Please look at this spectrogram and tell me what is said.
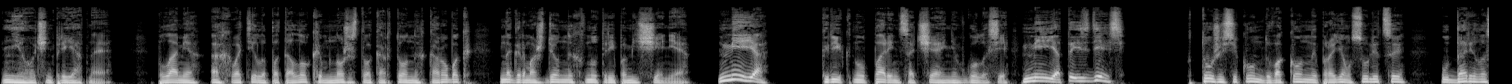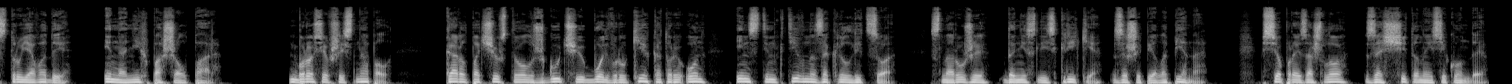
не очень приятная. Пламя охватило потолок и множество картонных коробок, нагроможденных внутри помещения. «Мия!» — крикнул парень с отчаянием в голосе. «Мия, ты здесь!» В ту же секунду в оконный проем с улицы ударила струя воды, и на них пошел пар. Бросившись на пол, Карл почувствовал жгучую боль в руке, которой он инстинктивно закрыл лицо. Снаружи донеслись крики, зашипела пена. Все произошло за считанные секунды.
